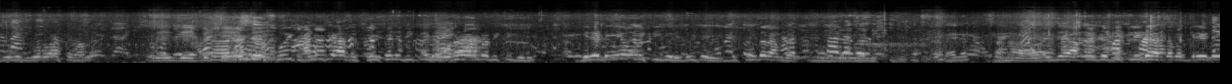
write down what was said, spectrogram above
জমির জোরও আছে ভালো। সুইট হানি যে আছে। সুইট হানি বিক্রি দেয় ওটাও আমরা বিক্রি করি। গ্রেড এও বিক্রি করি দুইটাই। ডিস্ট্রিবিউটর আমরা হ্যাঁ ওই যে আপনার যে বিক্রি দেয় তারপর গ্রেড এ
